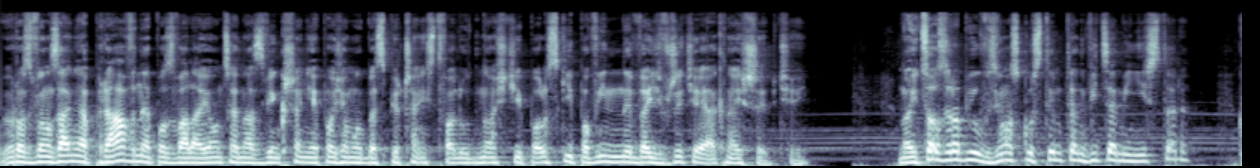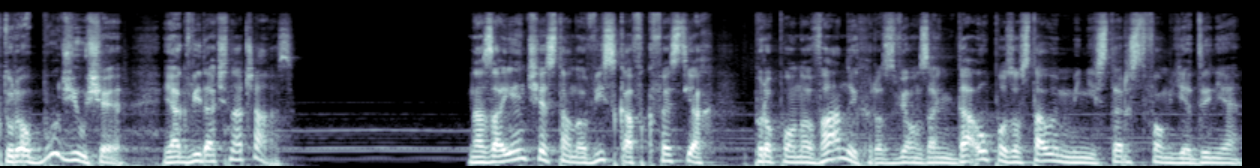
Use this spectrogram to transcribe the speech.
rozwiązania prawne pozwalające na zwiększenie poziomu bezpieczeństwa ludności Polski powinny wejść w życie jak najszybciej. No i co zrobił w związku z tym ten wiceminister? Który obudził się, jak widać, na czas. Na zajęcie stanowiska w kwestiach proponowanych rozwiązań dał pozostałym ministerstwom jedynie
